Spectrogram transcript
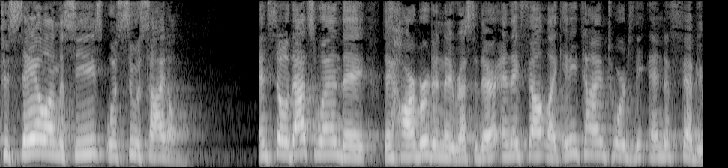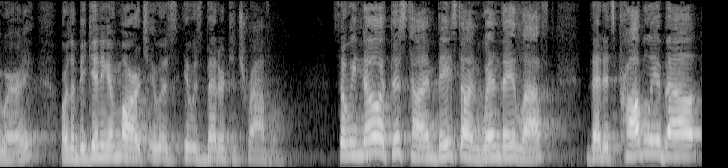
to sail on the seas was suicidal. And so that's when they, they harbored and they rested there, and they felt like anytime towards the end of February or the beginning of March, it was, it was better to travel. So we know at this time, based on when they left, that it's probably about,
